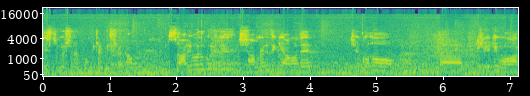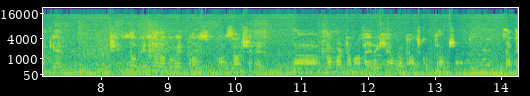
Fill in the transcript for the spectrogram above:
ডিস্ট্রিবিউশনের ভূমিকা ডিফারেন্ট হবে সো আমি মনে করি যে সামনের দিকে আমাদের যে কোনো ক্রিয়েটিভ ওয়ার্কের ভিন্ন ভিন্ন রকমের কনজামশনের ব্যাপারটা মাথায় রেখে আমরা কাজ করতে হবে সবাইকে যাতে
